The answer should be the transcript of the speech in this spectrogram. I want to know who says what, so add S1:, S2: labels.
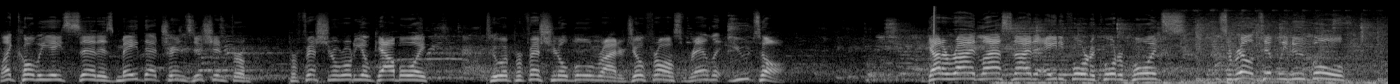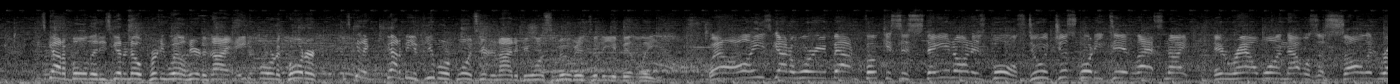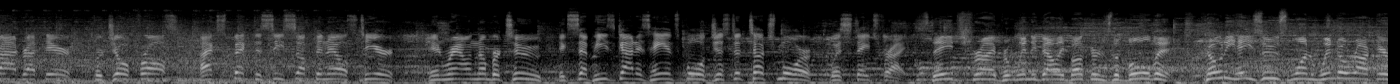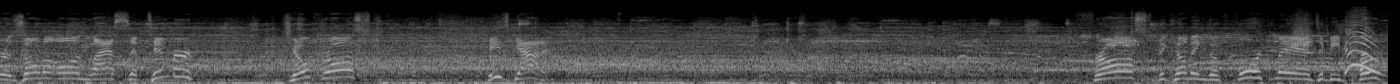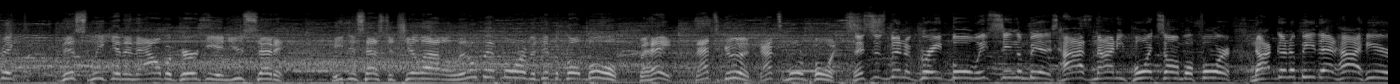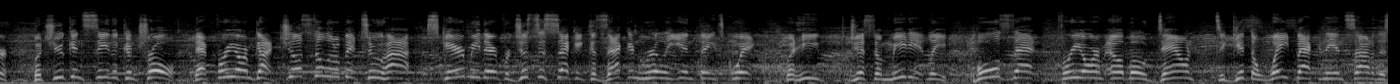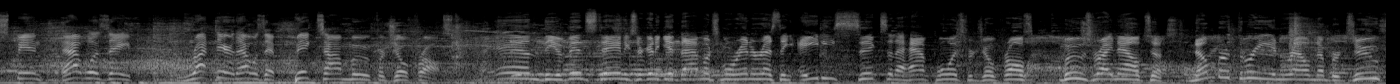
S1: like Colby Yates said, has made that transition from professional rodeo cowboy to a professional bull rider. Joe Frost, Randlett, Utah. Got a ride last night at 84 and a quarter points. It's a relatively new bull. He's got a bull that he's going to know pretty well here tonight. 84 and a quarter. He's got to be a few more points here tonight if he wants to move into the event lead.
S2: Well, all he's got to worry about and focus is staying on his bulls, doing just what he did last night in round one. That was a solid ride right there for Joe Frost. I expect to see something else here in round number two, except he's got his hands full just a touch more with stage fright.
S1: Stage fright from Windy Valley Buckers, the bull that Cody Jesus won Window Rock, Arizona on last September. Joe Frost, he's got it. Frost becoming the fourth man to be perfect this weekend in Albuquerque, and you said it. He just has to chill out a little bit more of a difficult bull, but hey, that's good. That's more points.
S2: This has been a great bull. We've seen them be as high as 90 points on before. Not going to be that high here, but you can see the control. That free arm got just a little bit too high. Scared me there for just a second because that can really end things quick. But he just immediately pulls that free arm elbow down to get the weight back in the inside of the spin. That was a, right there, that was a big time move for Joe Frost.
S1: And the event standings are going to get that much more interesting. 86 and a half points for Joe Frost. Moves right now to number three in round number two.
